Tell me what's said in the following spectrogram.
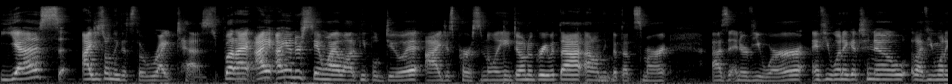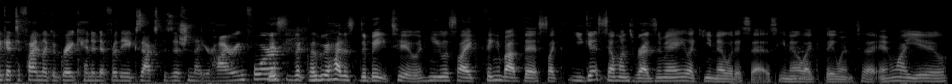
Yes, I just don't think that's the right test. But I, I, I understand why a lot of people do it. I just personally don't agree with that. I don't think that that's smart as an interviewer. If you want to get to know, like, if you want to get to find like a great candidate for the exact position that you're hiring for, This is because we had this debate too, and he was like, "Think about this: like, you get someone's resume, like you know what it says. You know, like they went to NYU,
